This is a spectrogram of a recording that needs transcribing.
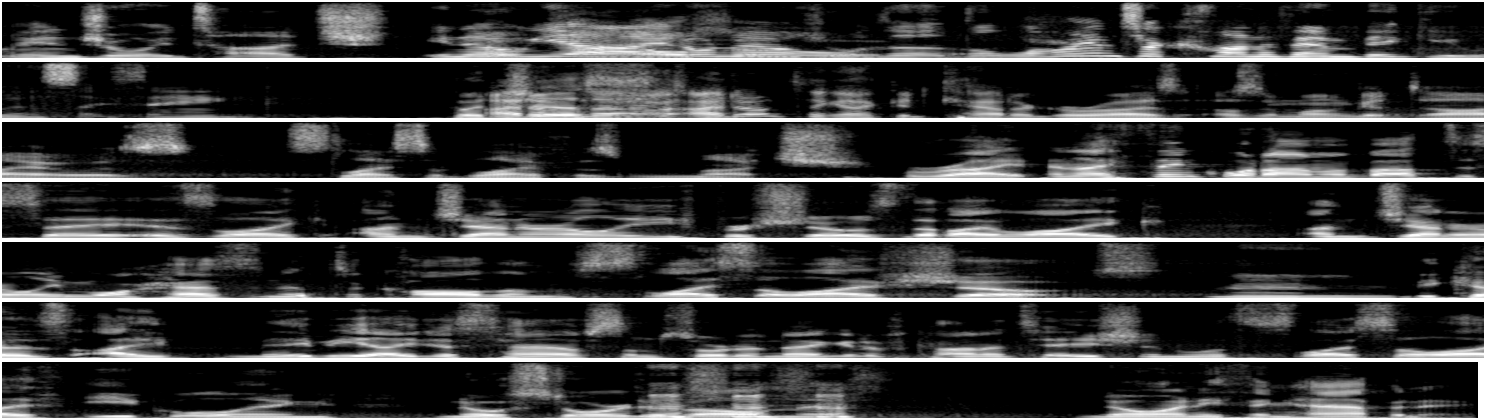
I enjoyed Touch. You know, I- yeah, I I, don't know. The Touch. the lines are kind of ambiguous. I think. but I just don't know. I don't think I could categorize Azumanga Daioh as slice of life as much. Right, and I think what I'm about to say is like I'm generally for shows that I like, I'm generally more hesitant to call them slice of life shows hmm. because I maybe I just have some sort of negative connotation with slice of life equaling no story development, no anything happening.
